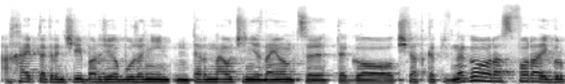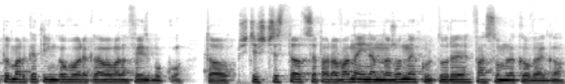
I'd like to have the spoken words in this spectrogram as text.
a hype nakręcili bardziej oburzeni internauci nieznający tego świadka piwnego oraz fora i grupy marketingowo-reklamowe na Facebooku. To przecież czyste odseparowane i namnożone kultury fasu mlekowego.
